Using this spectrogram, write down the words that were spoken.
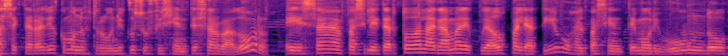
aceptar a Dios como nuestro único y suficiente Salvador. Esa facilitar toda la gama de cuidados paliativos al paciente moribundo.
